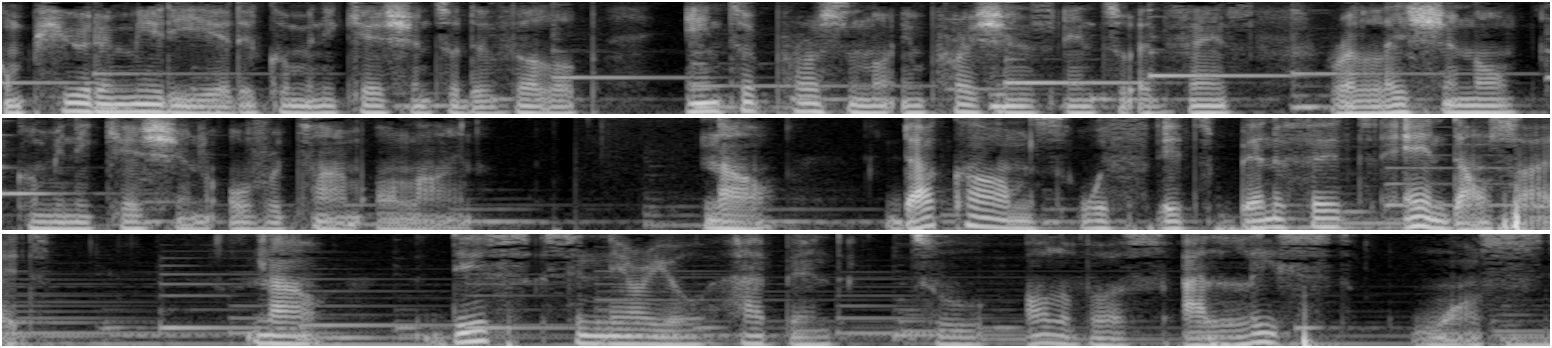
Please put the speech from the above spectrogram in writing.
computer mediated communication to develop interpersonal impressions and to advance relational communication over time online. Now, that comes with its benefits and downsides. Now, this scenario happened to all of us at least once,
